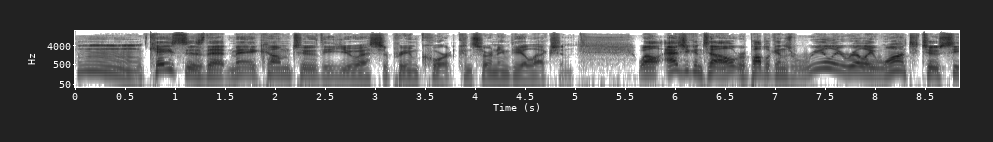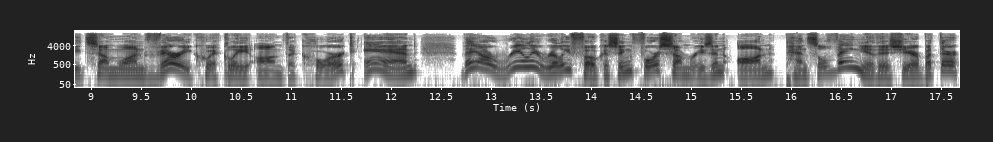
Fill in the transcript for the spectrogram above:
Hmm, cases that may come to the U.S. Supreme Court concerning the election. Well, as you can tell, Republicans really, really want to seat someone very quickly on the court, and they are really, really focusing for some reason on Pennsylvania this year. But there,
